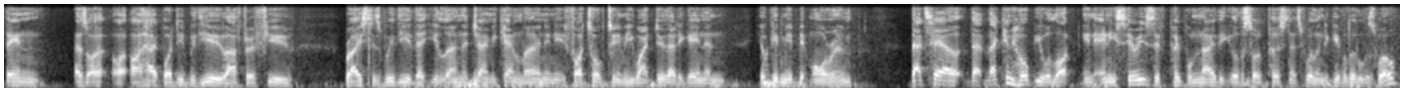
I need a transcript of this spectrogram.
then, as I, I, I hope I did with you, after a few races with you, that you learn that Jamie can learn, and if I talk to him, he won't do that again, and he'll give me a bit more room. That's how that, that can help you a lot in any series if people know that you're the sort of person that's willing to give a little as well.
